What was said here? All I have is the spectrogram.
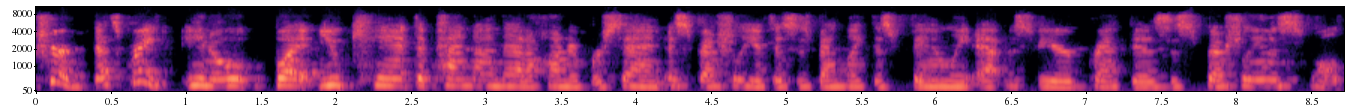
Sure, that's great, you know, but you can't depend on that 100%, especially if this has been like this family atmosphere practice, especially in a small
